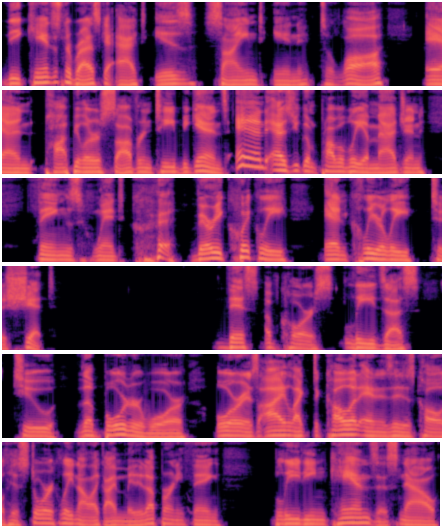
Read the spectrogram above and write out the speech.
the Kansas Nebraska Act is signed into law and popular sovereignty begins. And as you can probably imagine, things went very quickly and clearly to shit. This, of course, leads us to the border war, or as I like to call it, and as it is called historically, not like I made it up or anything, Bleeding Kansas. Now,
